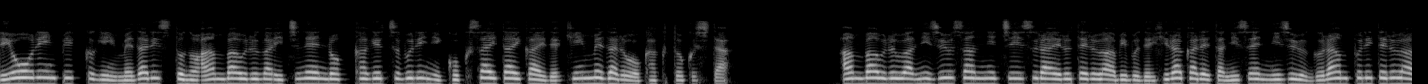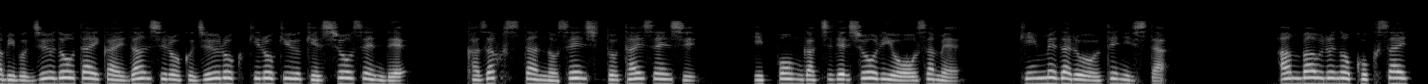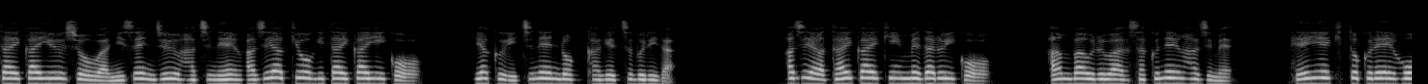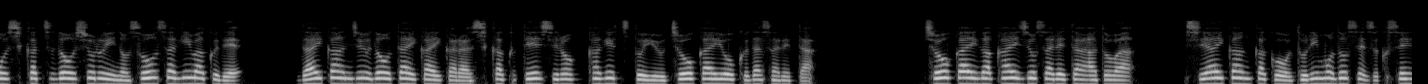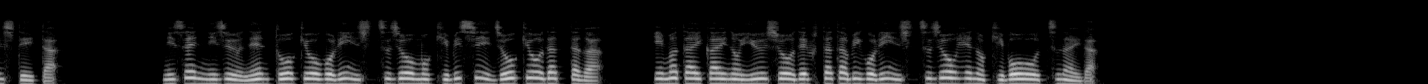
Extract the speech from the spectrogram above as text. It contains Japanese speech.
リオオリンピック銀メダリストのアンバウルが1年6ヶ月ぶりに国際大会で金メダルを獲得した。アンバウルは23日イスラエルテルアビブで開かれた2020グランプリテルアビブ柔道大会男子66キロ級決勝戦で、カザフスタンの選手と対戦し、一本勝ちで勝利を収め、金メダルを手にした。アンバウルの国際大会優勝は2018年アジア競技大会以降、約1年6ヶ月ぶりだ。アジア大会金メダル以降、アンバウルは昨年初め、兵役特例奉仕活動書類の捜査疑惑で、大韓柔道大会から資格停止6ヶ月という懲戒を下された。懲戒が解除された後は、試合感覚を取り戻せず苦戦していた。2020年東京五輪出場も厳しい状況だったが、今大会の優勝で再び五輪出場への希望をつないだ。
